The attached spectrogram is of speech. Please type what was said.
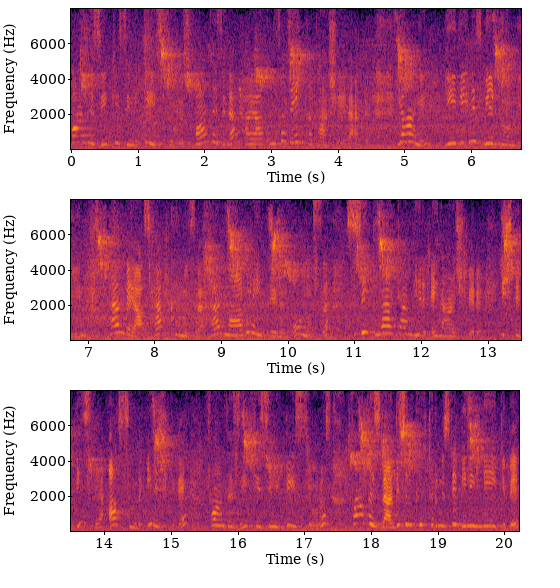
fantezi kesinlikle istiyoruz. Fanteziler hayatımıza renk katan şeylerdir. Yani giydiğiniz bir gömleğin hem beyaz hem kırmızı hem mavi renklerinin olması size giyerken bir enerji verir. İşte biz de aslında ilişkide fanteziyi kesinlikle istiyoruz. Fanteziler bizim kültürümüzde bilindiği gibi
